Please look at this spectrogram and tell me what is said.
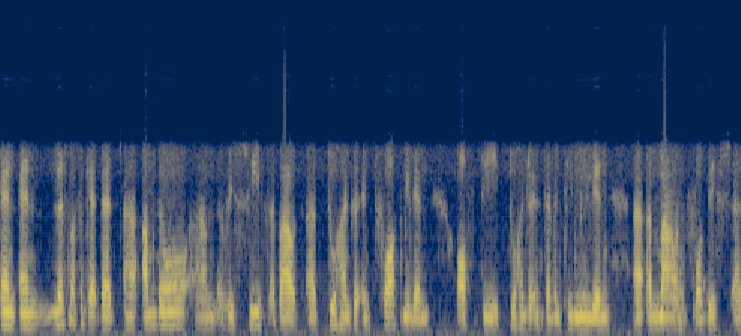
And, and let's not forget that uh, um, received about uh, 212 million of the 270 million uh, amount for this uh,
